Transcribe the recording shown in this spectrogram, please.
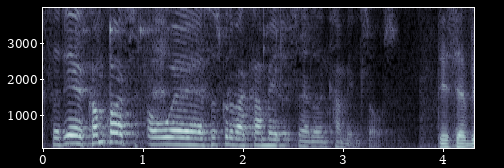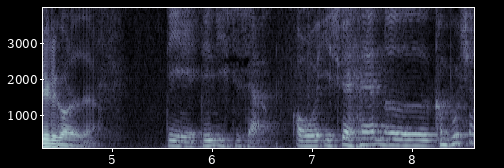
Så det er kumquats, og øh, så skulle der være karamel, så jeg har lavet en karamelsauce. Det ser virkelig godt ud der. Det, det er en isdessert. Og I skal have noget kombucha.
